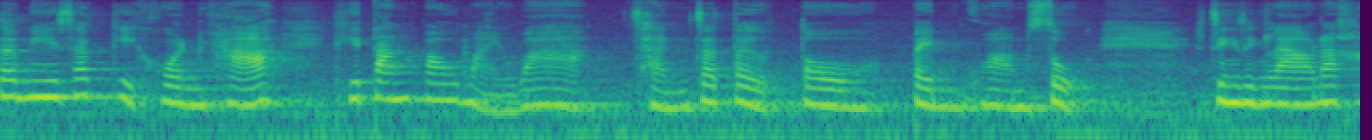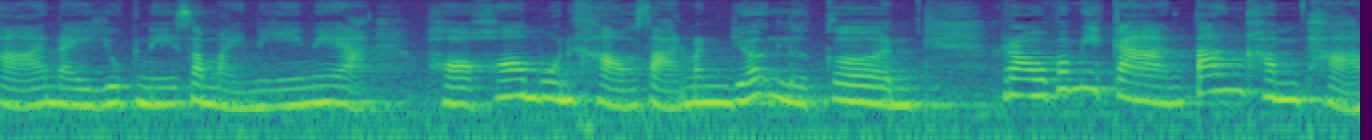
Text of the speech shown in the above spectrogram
จะมีสักกี่คนคะที่ตั้งเป้าหมายว่า ฉันจะเติบโตเป็นความสุข จริงๆแล้วนะคะ ในยุคนี้สมัยนี้เนี่ยพอข้อมูลข่าวสารมันเยอะเหลือเกิน เราก็มีการตั้งคำถาม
